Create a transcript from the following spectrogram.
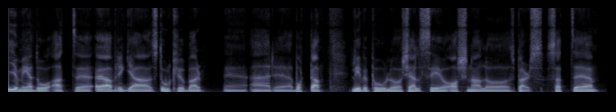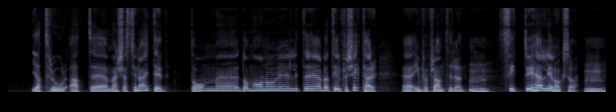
I och med då att övriga storklubbar är borta. Liverpool, och Chelsea, och Arsenal och Spurs. Så att, jag tror att Manchester United de, de har nog lite jävla tillförsikt här eh, inför framtiden. Mm. City i helgen också. Mm.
